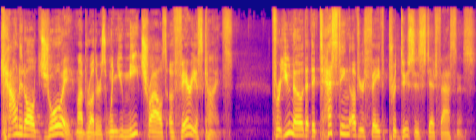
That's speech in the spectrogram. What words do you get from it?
Count it all joy, my brothers, when you meet trials of various kinds for you know that the testing of your faith produces steadfastness.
